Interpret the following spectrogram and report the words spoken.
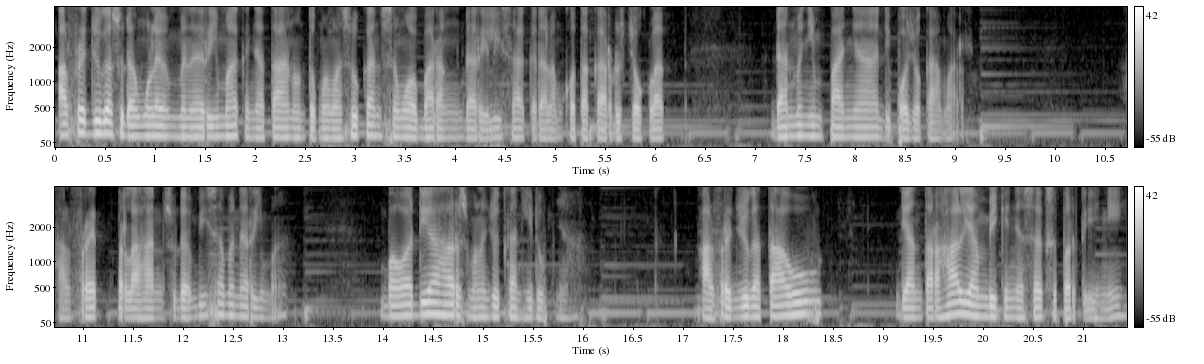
Alfred juga sudah mulai menerima kenyataan untuk memasukkan semua barang dari Lisa ke dalam kotak kardus coklat dan menyimpannya di pojok kamar. Alfred perlahan sudah bisa menerima bahwa dia harus melanjutkan hidupnya. Alfred juga tahu di antara hal yang bikin nyesek seperti ini,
